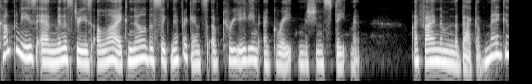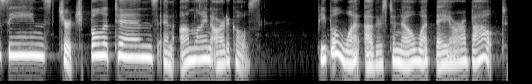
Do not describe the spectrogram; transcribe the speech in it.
Companies and ministries alike know the significance of creating a great mission statement. I find them in the back of magazines, church bulletins, and online articles. People want others to know what they are about,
